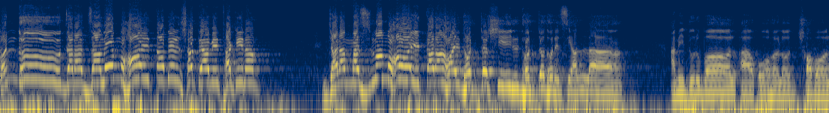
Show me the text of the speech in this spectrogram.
বন্ধু, যারা জালেম হয়, তাদের সাথে আমি থাকি না। যারা মাজলুম হয়, তারা হয় ধৈর্যশীল। ধৈর্য ধরেছি আল্লাহ। আমি দুর্বল ও হলো সবল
